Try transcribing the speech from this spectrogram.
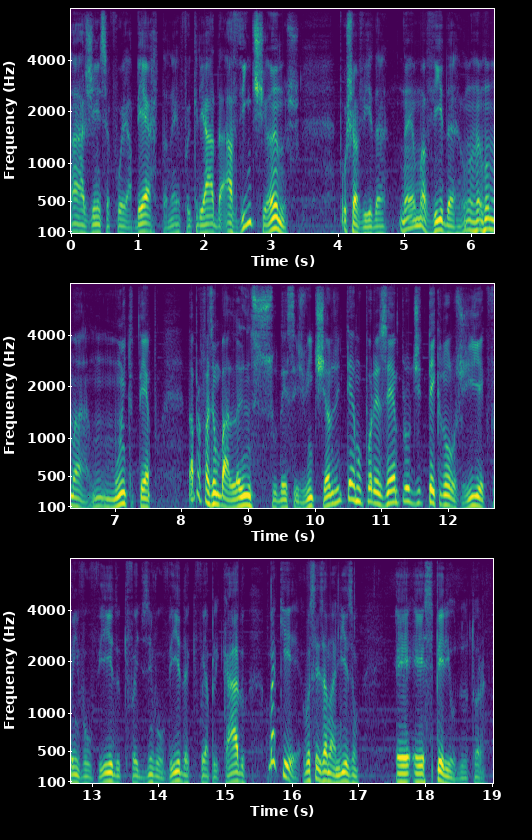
a agência foi aberta, né, foi criada há 20 anos, poxa vida, né, uma vida, uma, um, muito tempo. Dá para fazer um balanço desses 20 anos em termos, por exemplo, de tecnologia que foi envolvido, que foi desenvolvida, que foi aplicado. Como é que vocês analisam é, esse período, doutora?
